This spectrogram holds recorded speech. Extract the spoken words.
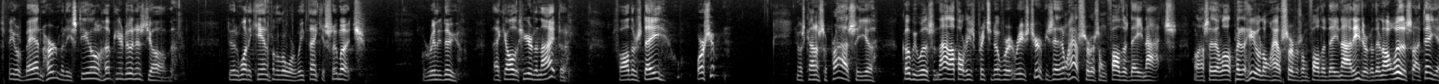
This Feels bad and hurting, but he's still up here doing his job, doing what he can for the Lord. We thank you so much. We really do. Thank you all that's here tonight to Father's Day worship. You know, kind of surprised to see uh, Kobe with us tonight. I thought he was preaching over at Ridge Church. He said they don't have service on Father's Day nights. Well, I say that a lot of Pleasant Hill don't have service on Father's Day night either because they're not with us. So I tell you,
